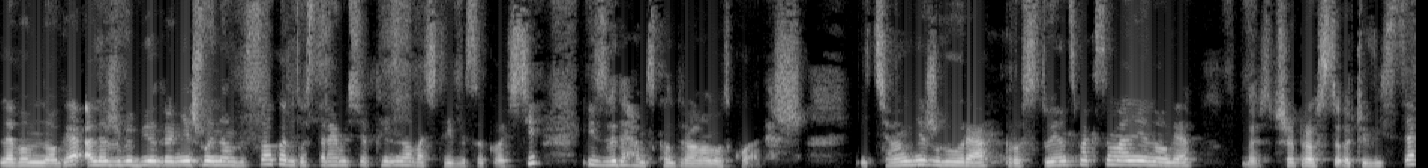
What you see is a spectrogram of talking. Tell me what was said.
lewą nogę, ale żeby biodra nie szły nam wysoko, tylko staramy się pilnować tej wysokości i z wydechem z kontrolą odkładasz. I ciągniesz góra, prostując maksymalnie nogę, bez przeprostu oczywiście.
